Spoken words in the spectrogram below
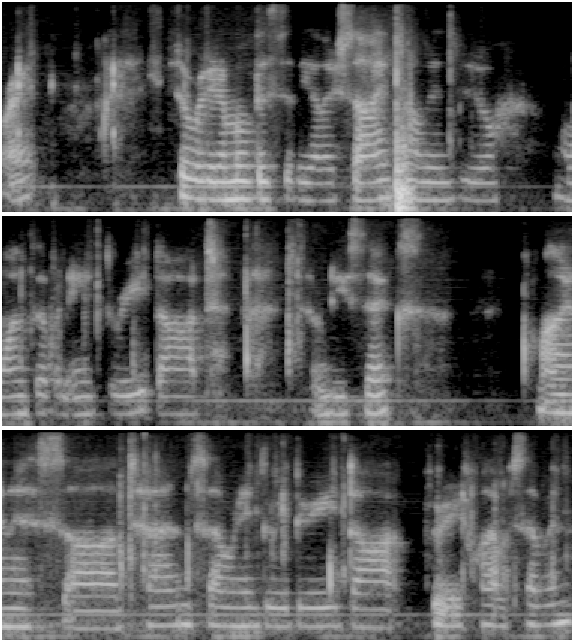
right? So we're gonna move this to the other side. So I'm gonna do 1783.76 minus uh, 10733.357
